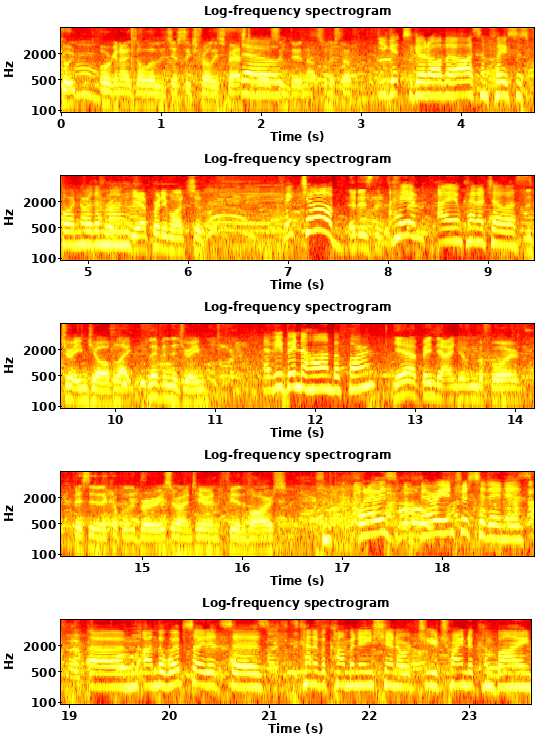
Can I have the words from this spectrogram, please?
go Awesome. organise all the logistics for all these festivals So- and doing that sort of stuff. You get to go to all the awesome places for Northern Monk. Yeah, pretty much. Great job. It is the, I am. I am kind of jealous. the dream job, like living the dream. Have you been to Holland before? Yeah, I've been to Eindhoven before, visited a couple of the breweries around here and a few of the bars. What I was very interested in is um, on the website it says it's kind of a combination, or you're trying to combine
